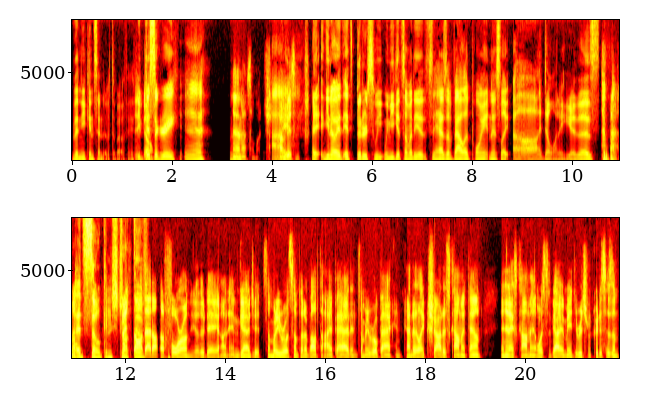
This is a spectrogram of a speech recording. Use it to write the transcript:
then you can send it to both. If There you go. disagree, eh. Eh, not so much I- i'm busy I, you know, it, it's bittersweet when you get somebody that has a valid point and it's like, oh, I don't want to hear this. It's so constructive. I saw that on a forum the other day on Engadget. Somebody wrote something about the iPad, and somebody wrote back and kind of like shot his comment down. And the next comment was the guy who made the original criticism,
